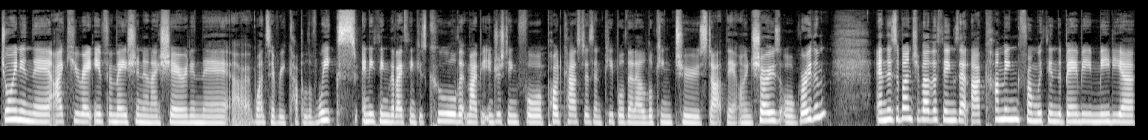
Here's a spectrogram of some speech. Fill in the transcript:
Join in there. I curate information and I share it in there uh, once every couple of weeks. Anything that I think is cool that might be interesting for podcasters and people that are looking to start their own shows or grow them. And there's a bunch of other things that are coming from within the Bamby Media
